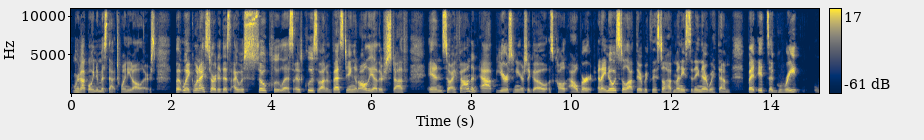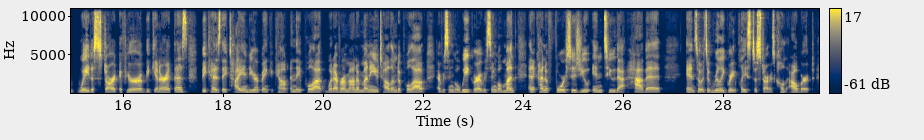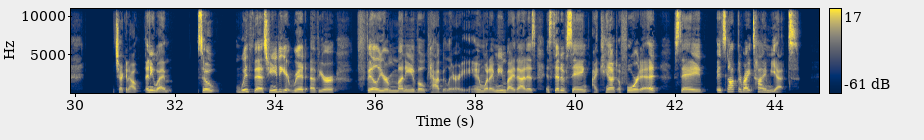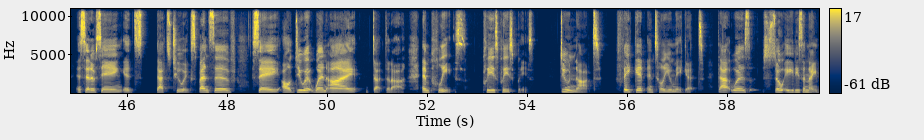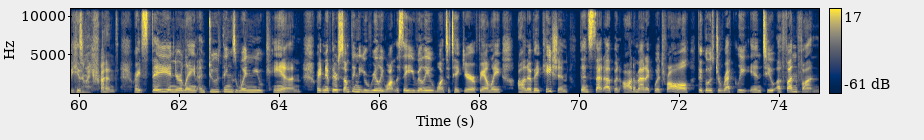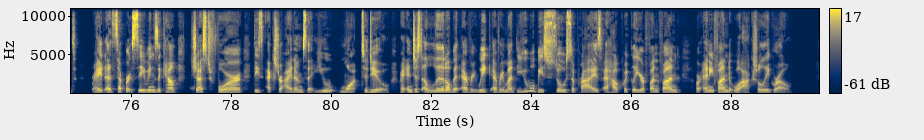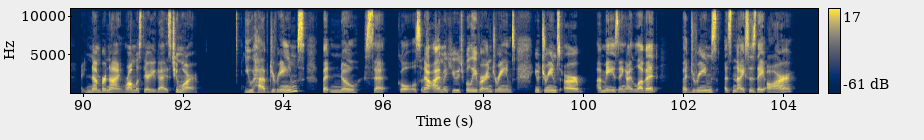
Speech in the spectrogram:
we're not going to miss that $20. But like when I started this, I was so clueless. I was clueless about investing and all the other stuff. And so I found an app years and years ago. It's called Albert. And I know it's still out there because they still have money sitting there with them. But it's a great way to start if you're a beginner at this because they tie into your bank account and they pull out whatever amount of money you tell them to pull out every single week or every single month. And it kind of forces you into that habit. And so it's a really great place to start. It's called Albert. Check it out. Anyway, so with this, you need to get rid of your failure money vocabulary. And what I mean by that is instead of saying, I can't afford it, say, it's not the right time yet Instead of saying it's that's too expensive, say I'll do it when I da da da. And please, please, please, please do not fake it until you make it. That was so 80s and 90s, my friend, right? Stay in your lane and do things when you can, right? And if there's something that you really want, let's say you really want to take your family on a vacation, then set up an automatic withdrawal that goes directly into a fun fund, right? A separate savings account just for these extra items that you want to do, right? And just a little bit every week, every month, you will be so surprised at how quickly your fun fund or any fund will actually grow. Number nine, we're almost there, you guys. Two more. You have dreams, but no set goals. Now, I'm a huge believer in dreams. You know, dreams are amazing. I love it. But dreams, as nice as they are,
